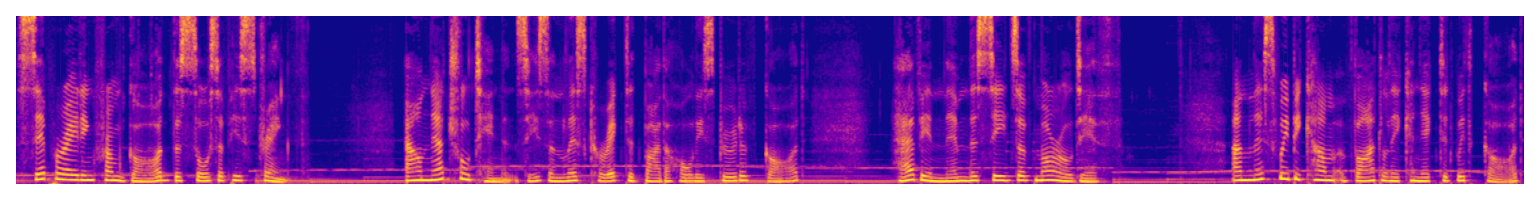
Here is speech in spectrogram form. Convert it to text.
separating from God the source of his strength. Our natural tendencies, unless corrected by the Holy Spirit of God, have in them the seeds of moral death. Unless we become vitally connected with God,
